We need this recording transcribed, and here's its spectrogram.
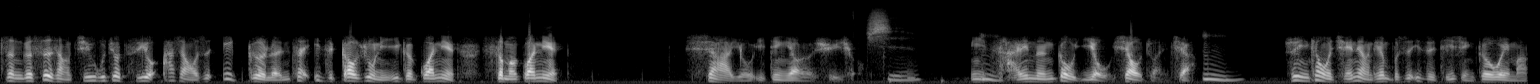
整个市场几乎就只有阿翔老师一个人在一直告诉你一个观念，什么观念？下游一定要有需求，是，你才能够有效转嫁。嗯，所以你看，我前两天不是一直提醒各位吗？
